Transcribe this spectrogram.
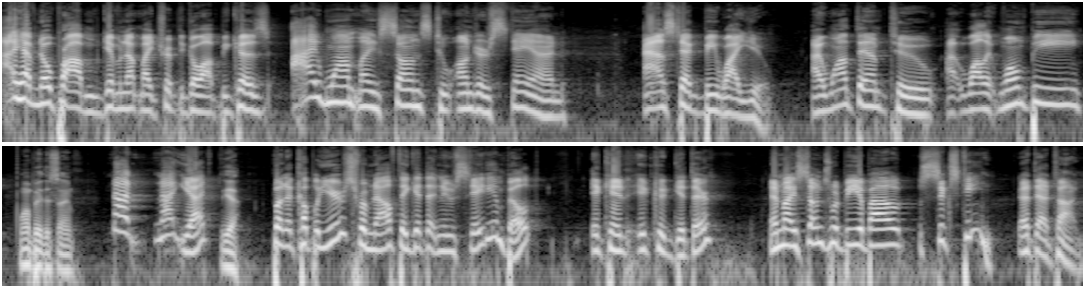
I have no problem giving up my trip to go out because I want my sons to understand Aztec BYU. I want them to, uh, while it won't be, Won't be the same. not not yet, Yeah. but a couple years from now, if they get that new stadium built, it could it could get there. And my sons would be about 16 at that time,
